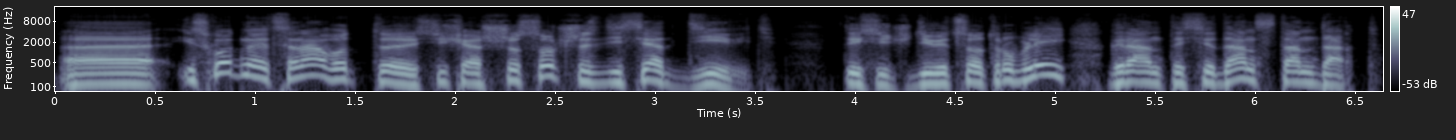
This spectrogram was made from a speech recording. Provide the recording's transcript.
Uh, исходная цена вот э, сейчас 669 тысяч 900 рублей. Гранта седан стандарт.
